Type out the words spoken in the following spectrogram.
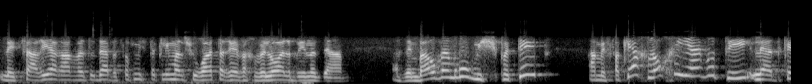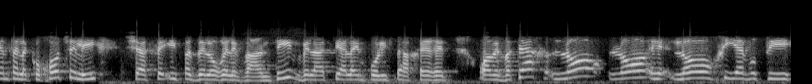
לצערי הרב, ואתה יודע, בסוף מסתכלים על שורת הרווח ולא על הבן אדם. אז הם באו ואמרו, משפטית, המפקח לא חייב אותי לעדכן את הלקוחות שלי שהסעיף הזה לא רלוונטי ולהציע להם פוליסה אחרת, או המבטח לא, לא, לא חייב אותי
